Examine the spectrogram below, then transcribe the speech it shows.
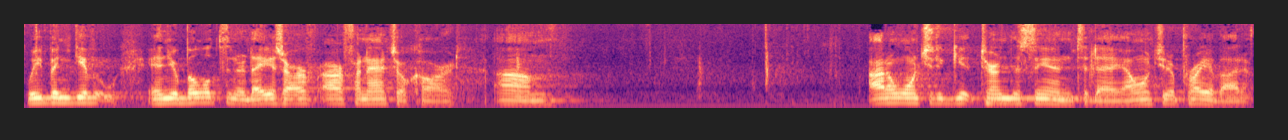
We've been given, in your bulletin today is our, our financial card. Um, I don't want you to get turn this in today. I want you to pray about it.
